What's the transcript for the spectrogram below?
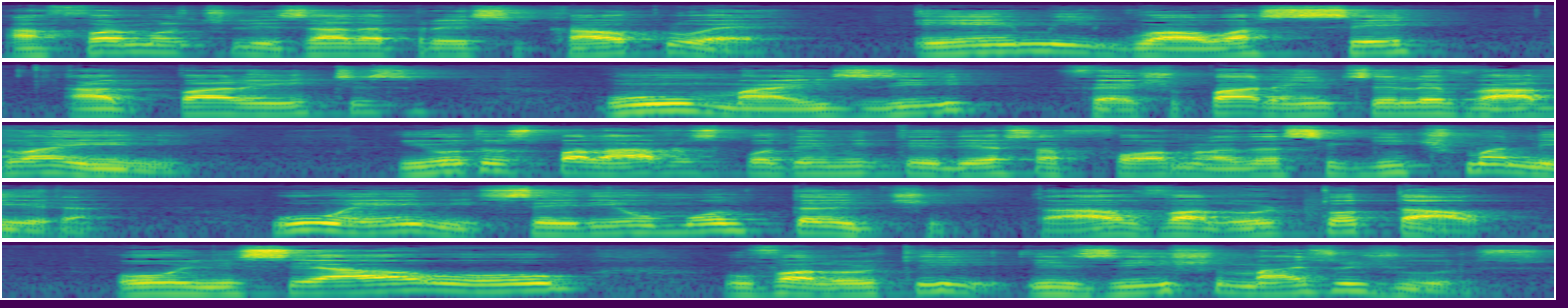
a fórmula utilizada para esse cálculo é m igual a c, abre parênteses, 1 mais i, fecha parênteses, elevado a n. Em outras palavras, podemos entender essa fórmula da seguinte maneira. O m seria o montante, tá? o valor total, ou inicial ou o valor que existe mais os juros,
